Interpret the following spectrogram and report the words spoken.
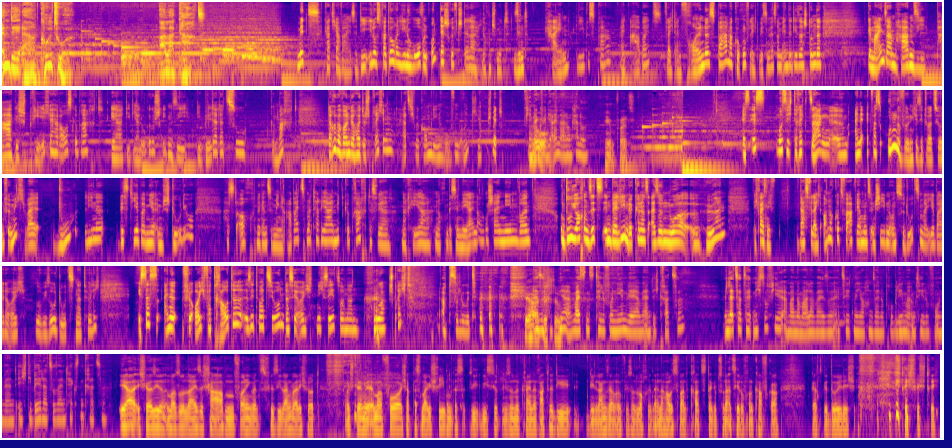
NDR Kultur. A la carte. Mit Katja Weise. Die Illustratorin Line Hoven und der Schriftsteller Jochen Schmidt sind kein Liebespaar, ein Arbeits-, vielleicht ein Freundespaar. Mal gucken, vielleicht wissen wir es am Ende dieser Stunde. Gemeinsam haben sie Paargespräche herausgebracht, er die Dialoge geschrieben, sie die Bilder dazu gemacht. Darüber wollen wir heute sprechen. Herzlich willkommen, Line Hofen und Jochen Schmidt. Vielen Hallo. Dank für die Einladung. Hallo. Ebenfalls. Es ist, muss ich direkt sagen, ähm, eine etwas ungewöhnliche Situation für mich, weil du, Line, bist hier bei mir im Studio, hast auch eine ganze Menge Arbeitsmaterial mitgebracht, das wir nachher noch ein bisschen näher in Augenschein nehmen wollen. Und du, Jochen, sitzt in Berlin. Wir können uns also nur äh, hören. Ich weiß nicht, das vielleicht auch noch kurz vorab. Wir haben uns entschieden, uns zu duzen, weil ihr beide euch sowieso duzt natürlich. Ist das eine für euch vertraute Situation, dass ihr euch nicht seht, sondern nur sprecht? Absolut. Ja, also, das stimmt. Ja, meistens telefonieren wir ja, während ich kratze. In letzter Zeit nicht so viel, aber normalerweise erzählt mir Jochen seine Probleme am Telefon, während ich die Bilder zu seinen Texten kratze. Ja, ich höre sie dann immer so leise schaben, vor allem wenn es für sie langweilig wird. Und stelle mir immer vor, ich habe das mal geschrieben, dass sie wie, wie, so eine kleine Ratte, die, die langsam irgendwie so ein Loch in eine Hauswand kratzt. Da gibt es so eine Erzählung von Kafka. Ganz geduldig, Strich für Strich.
